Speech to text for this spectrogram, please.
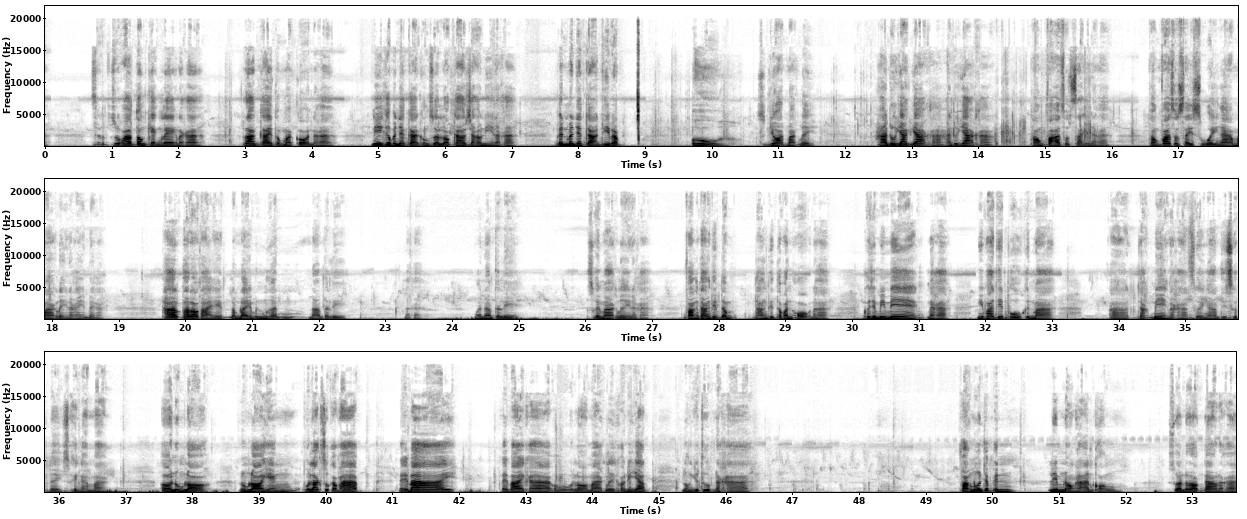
สุขภาพต้องแข็งแรงนะคะ ร่างกายต้องมาก่อนนะคะ นี่คือบรรยากาศของสวนล็อกเก้าเช้านี้นะคะ เป็นบรรยากาศที่แบบ โอ้สุดยอดมากเลย หาดูยากยากๆค่ะ หาดูยากค่ะ ท้องฟ้าสดใสนะคะ ท้องฟ้าสดใสสวยงามมากเลยนะคะเห็นไหมคะถ้าถ้าเราถ่ายลำไรมันเหมือนน้ำทะเลนะคะ เหมือนน้ำทะเล สวยมากเลยนะคะ ฝั่งทางทิศตะทางทิศตะวันออกนะคะ ก็จะมีเมฆนะคะ มีพระอาทิตย์โผล่ขึ้นมาาจากเมฆนะคะ สวยงามที่สุดเลย สวยงามมากอ๋อหนุ่มรอหนุ่มรอแห่งผู้รักสุขภาพบายบาย บายบายค่ะ โอ้โหหล่อมากเลย ขออนุญาตลง YouTube นะคะ ฝั่งนู้นจะเป็นริมหนองหานของสวนรอกเก้านะคะ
